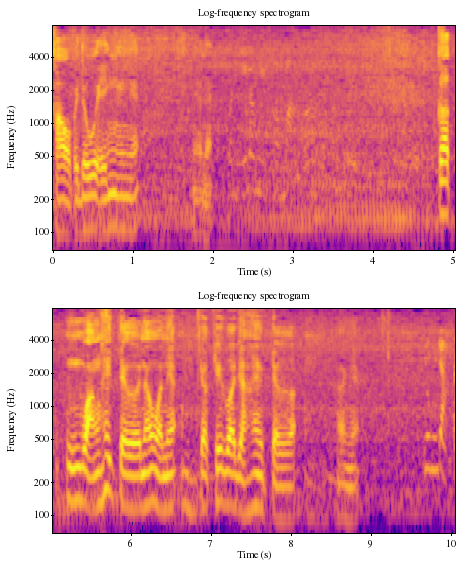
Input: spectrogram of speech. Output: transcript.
เข้าไปดูเองอย่างเงี้ยเนี่ยนะก็หวังให้เจอนะวันเนี้ยก็คิดว่าจะให้เจออะอย่างเงี้ยลุงอยากไป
